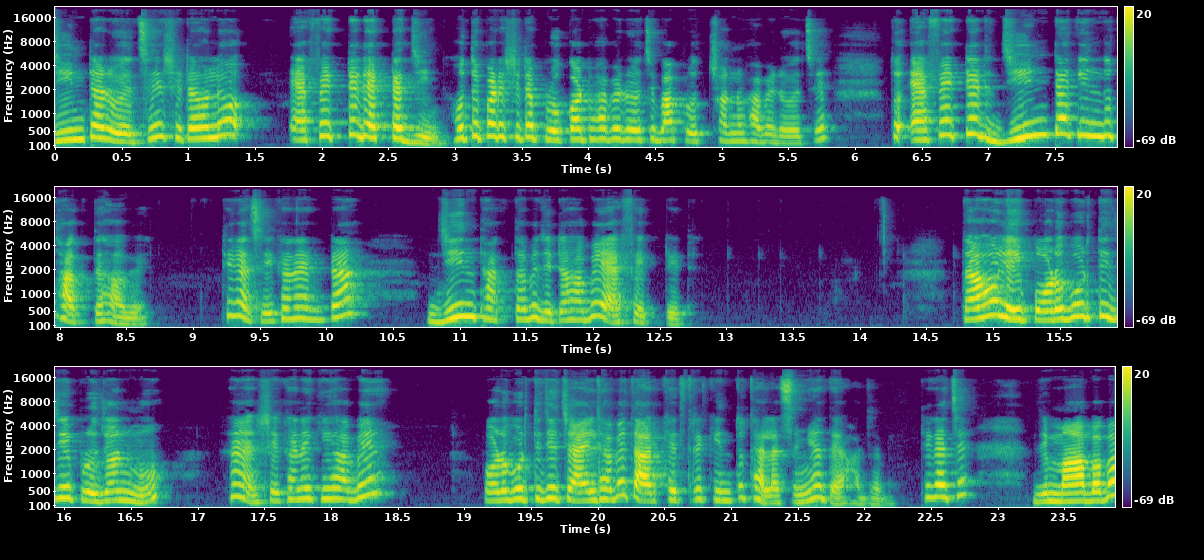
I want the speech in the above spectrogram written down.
জিনটা রয়েছে, সেটা হলো এফেক্টেড একটা জিন হতে পারে সেটা প্রকটভাবে রয়েছে বা প্রচ্ছন্নভাবে রয়েছে। তো এফেক্টেড জিনটা কিন্তু থাকতে হবে। ঠিক আছে? এখানে একটা জিন থাকতে হবে যেটা হবে অ্যাফেক্টেড তাহলে পরবর্তী যে প্রজন্ম হ্যাঁ সেখানে কি হবে? পরবর্তী যে চাইল্ড হবে, তার ক্ষেত্রে কিন্তু থ্যালাসেমিয়া দেখা যাবে। ঠিক আছে? যে মা বাবা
